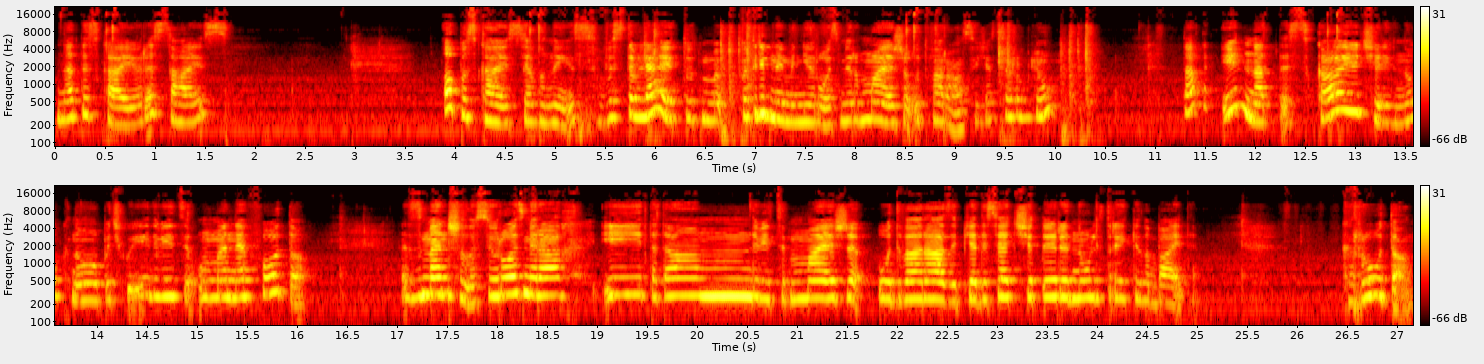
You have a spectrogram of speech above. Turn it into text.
Натискаю Resize. Опускаюся вниз, виставляю тут потрібний мені розмір майже у два рази я це роблю. Так, і натискаю чарівну кнопочку. І дивіться, у мене фото зменшилось у розмірах. І та-дам, дивіться, майже у два рази 54,03 кілобайти. Круто!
